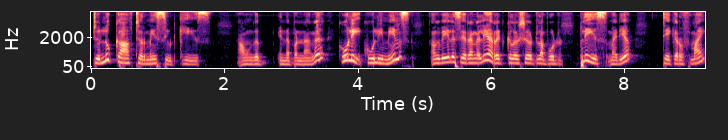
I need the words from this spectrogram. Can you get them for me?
to look after my suitcase அவங்க என்ன பண்ணாங்க? கூலி கூலி மீன்ஸ் அவங்க வேலை செய்கிறாங்க இல்லையா? ரெட் கலர் ஷர்ட்லாம் போட்டு ப்ளீஸ் மடியா take care of my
